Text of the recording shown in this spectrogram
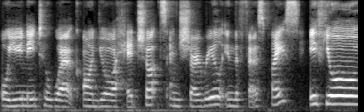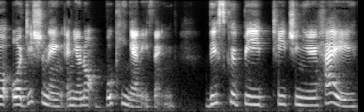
or you need to work on your headshots and show reel in the first place. If you're auditioning and you're not booking anything, this could be teaching you hey,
